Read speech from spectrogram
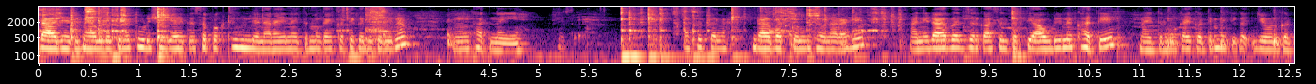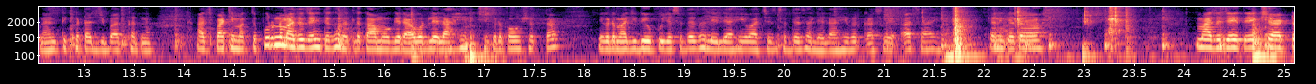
डाळ जी आहे ती मी अगोदर तिला थोडीशी जी आहे ते सपक ठेवून देणार आहे नाहीतर मग काय कधी कधी कधी ना खात नाही आहे असं असं डाळ भात करून ठेवणार आहे. आणि डाळ भात जर का असेल तर ती आवडीनं खाते. नाहीतर मग काय करते माहिती का? जेवण करते आणि तिखट अजिबात खात नाही. आज पाठीमागचं पूर्ण माझं जे आहे ते घरातलं काम वगैरे आवरलेलं आहे. इकडे पाहू शकता. इकडे माझी देवपूजा सध्या झालेली आहे. वाचन सध्या झालेलं आहे. बरं का असं असं आहे. कारण की आता माझं जे आहे ते एकशे आठ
